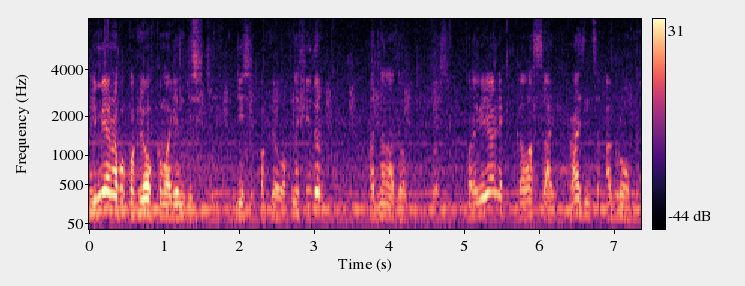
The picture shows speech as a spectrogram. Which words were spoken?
Примерно по поклевкам 1 к 10. 10 поклевок на фидер, одна на дом. То проверяли колоссально, разница огромная.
